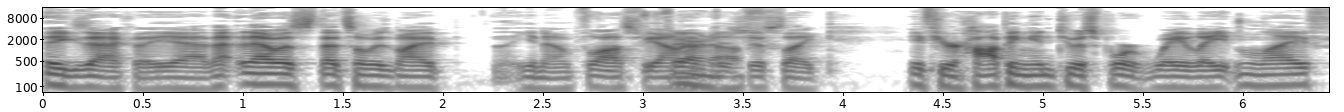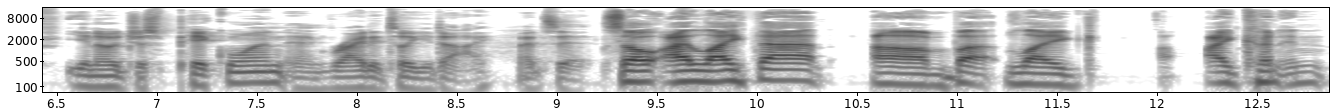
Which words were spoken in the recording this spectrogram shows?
exactly. Yeah, that that was that's always my you know philosophy on Fair it. enough. It's just like if you're hopping into a sport way late in life, you know, just pick one and ride it till you die. That's it. So I like that. Um, but like, I couldn't,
